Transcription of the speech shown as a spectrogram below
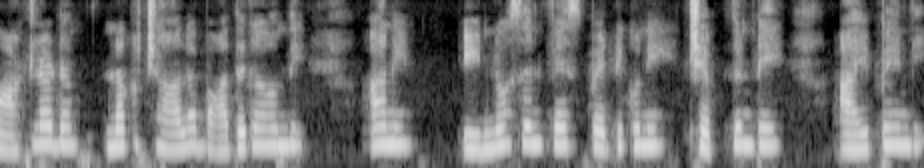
మాట్లాడడం నాకు చాలా బాధగా ఉంది అని ఇన్నోసెంట్ ఫేస్ పెట్టుకుని చెప్తుంటే అయిపోయింది.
